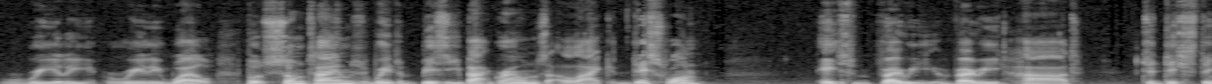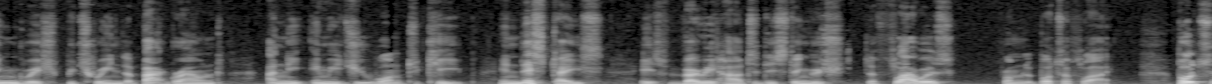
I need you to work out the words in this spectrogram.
really, really well. But sometimes with busy backgrounds like this one, it's very, very hard to distinguish between the background and the image you want to keep. In this case, it's very hard to distinguish the flowers from the butterfly. But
